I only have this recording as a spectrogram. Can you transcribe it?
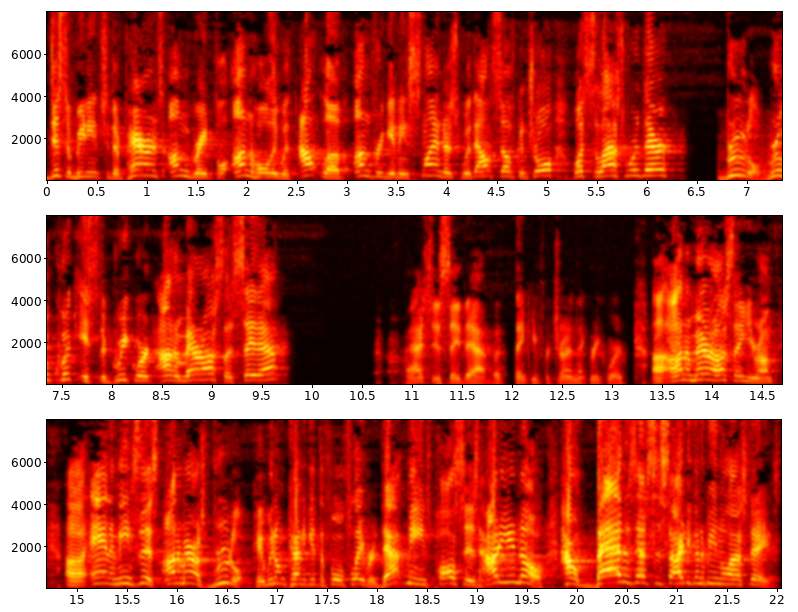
disobedient to their parents, ungrateful, unholy, without love, unforgiving, slanderous, without self control. What's the last word there? Brutal. Real quick, it's the Greek word anameros. Let's say that. I actually say that, but thank you for trying that Greek word. Uh, anameros, thank you, Ron. Uh, and it means this anameros, brutal. Okay, we don't kind of get the full flavor. That means, Paul says, how do you know? How bad is that society going to be in the last days?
